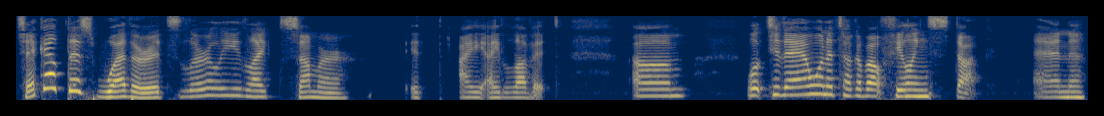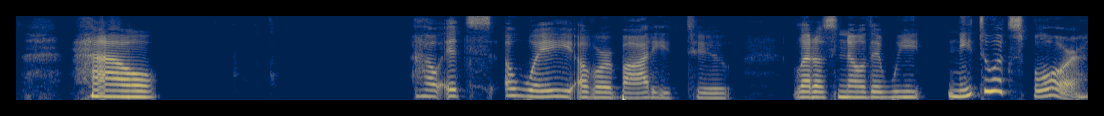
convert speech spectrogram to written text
check out this weather. It's literally like summer. It, I, I love it. Um, well, today I want to talk about feeling stuck and how how it's a way of our body to let us know that we need to explore.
